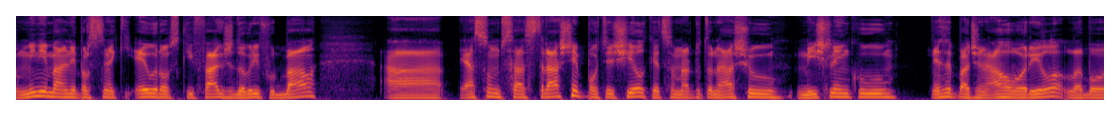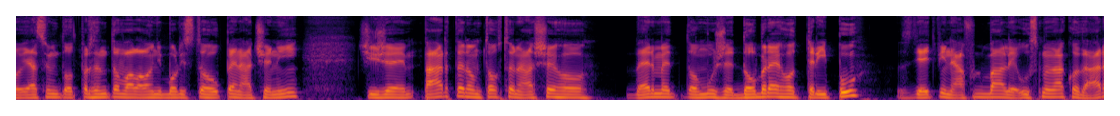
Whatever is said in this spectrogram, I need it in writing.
minimálne proste nejaký európsky fakt, že dobrý futbal. A ja som sa strašne potešil, keď som na túto našu myšlienku páči, že nahovoril, lebo ja som im to odprezentoval a oni boli z toho úplne nadšení. Čiže partnerom tohto našeho, verme tomu, že dobrého tripu s deťmi na futbal je Úsmev ako dar.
